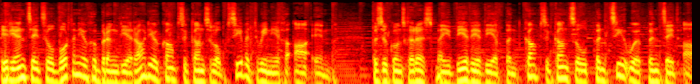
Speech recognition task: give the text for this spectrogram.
Hierdie aanseit word aan jou gebring deur Radio Kaapse Kansel op 7:29 AM. Besoek ons gerus by www.kapsekansel.co.za.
